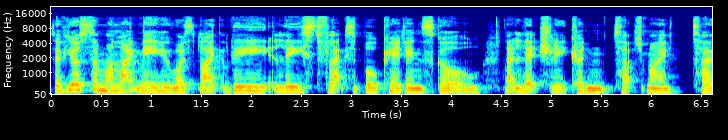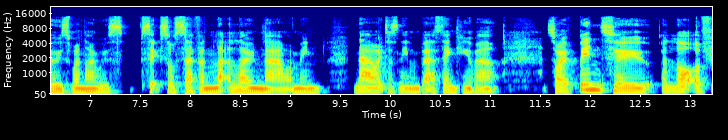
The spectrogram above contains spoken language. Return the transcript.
So if you're someone like me who was like the least flexible kid in school, like literally couldn't touch my toes when I was six or seven, let alone now. I mean, now it doesn't even bear thinking about. So I've been to a lot of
